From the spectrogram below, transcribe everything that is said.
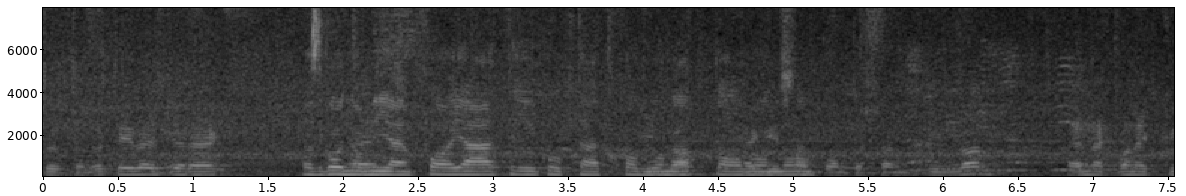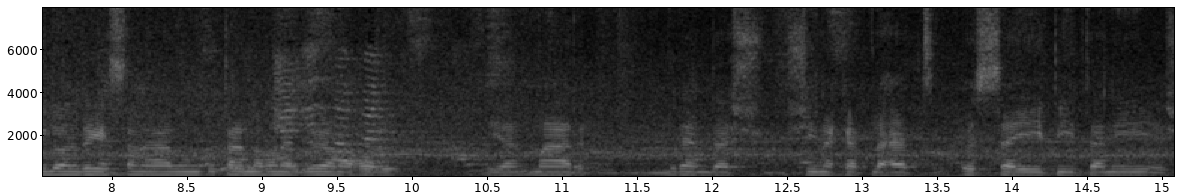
2-től 5 éves gyerek. Azt gondolom, ilyen fajátékok, tehát favonattal gondolom. pontosan így van. Ennek van egy külön része nálunk, utána van egy olyan, ahol ilyen már rendes síneket lehet összeépíteni, és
